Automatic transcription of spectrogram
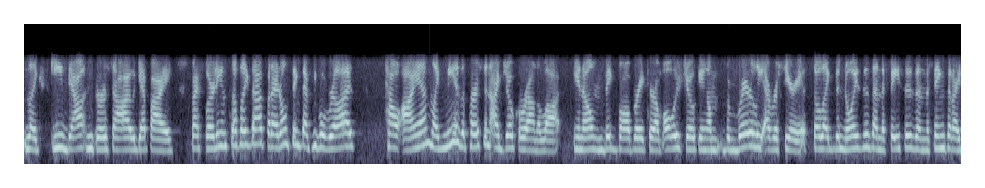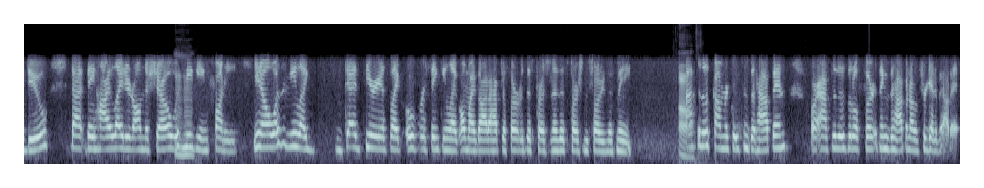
like skeeved out and grossed out I would get by by flirting and stuff like that. But I don't think that people realize how I am. Like me as a person, I joke around a lot. You know, I'm a big ball breaker. I'm always joking. I'm rarely ever serious. So like the noises and the faces and the things that I do that they highlighted on the show was me mm-hmm. being funny. You know, it wasn't me like dead serious, like overthinking, like oh my god, I have to flirt with this person and this person's flirting with me. Oh. After those conversations that happen, or after those little flirt things that happen, I would forget about it.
